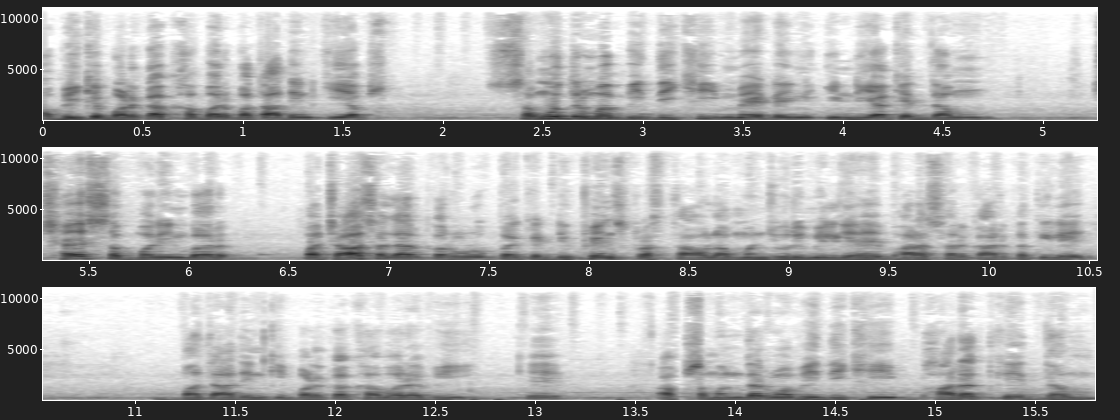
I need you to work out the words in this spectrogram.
अभी के बड़का खबर बता दें कि अब समुद्र में भी दिखी मेड इन इंडिया के दम। छह सबमरीन पर पचास हज़ार करोड़ रुपए के डिफेंस प्रस्ताव ला मंजूरी मिल गया है। भारत सरकार कतिले बता दें कि बड़का खबर अभी के अब समंदर में भी दिखी भारत के दम।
